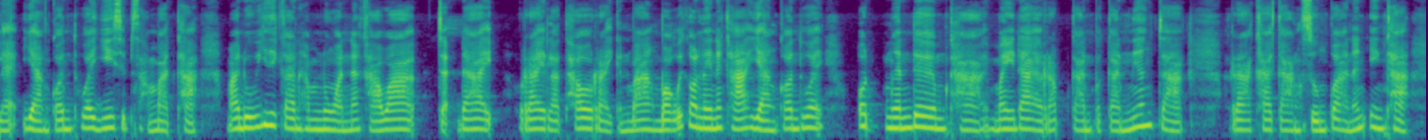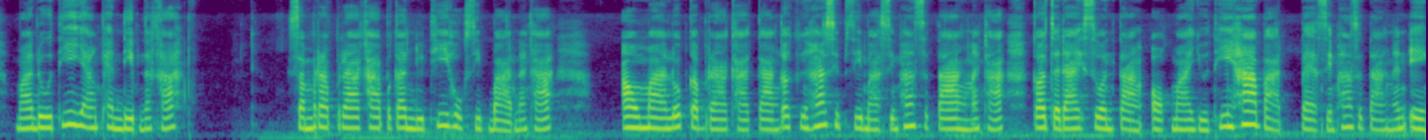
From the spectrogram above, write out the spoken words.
และยางก้อนถ้วย 23 บาทค่ะ มาดูวิธีการคำนวณนะคะว่าจะได้ไร่ละเท่าไหร่กันบ้าง บอกไว้ก่อนเลยนะคะ ยางก้อนถ้วย อดเหมือนเดิมค่ะ ไม่ได้รับการประกันเนื่องจากราคากลางสูงกว่านั่นเองค่ะ มาดูที่ยางแผ่นดิบนะคะสำหรับราคาประกันอยู่ที่ 60 บาทนะคะ เอามาลบกับราคากลางก็คือ 54 บาท 15 สตางค์นะคะ ก็จะได้ส่วนต่างออกมาอยู่ที่ 5 บาท 85 สตางค์นั่นเอง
